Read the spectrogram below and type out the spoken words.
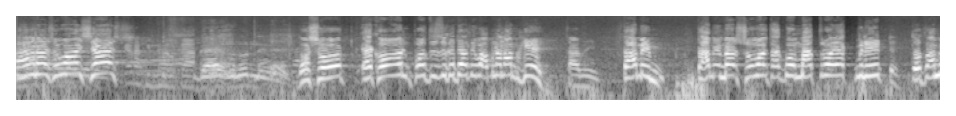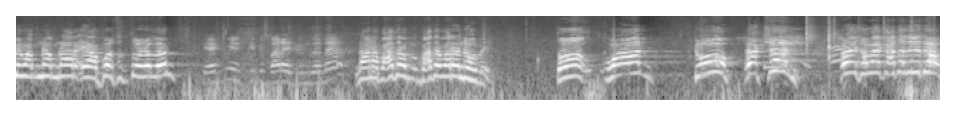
রায়হানের সময় শেষ। দর্শক এখন প্রতিযোগিতা দেব আপনার নাম কি? তামিম। তামিমের সময় থাকব মাত্র এক মিনিট। তো তামিম আপনি আপনার প্রস্তুত হলেন না না বাধা বাধা বাড়ানো হবে। তো ওয়ান টু অ্যাকশন এই সবাই কাতা দিলে দাও।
